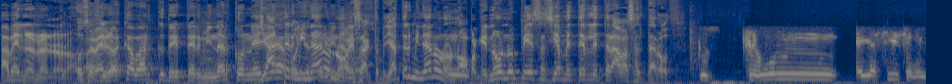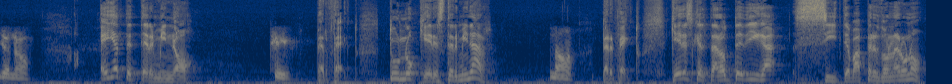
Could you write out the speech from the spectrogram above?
A ver, no, no, no, no. O sea, A si ver, va a acabar de terminar con ella. ¿Ya o terminaron o no? Exacto, ¿ya terminaron o no? Porque no, no empiezas así a meterle trabas al tarot. Pues según ella sí, según yo no. Ella te terminó. Sí, Perfecto. Tú no quieres terminar. no. Perfecto. ¿Quieres que el tarot te diga si te va a perdonar o no?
